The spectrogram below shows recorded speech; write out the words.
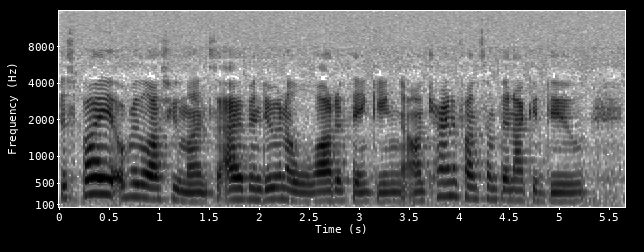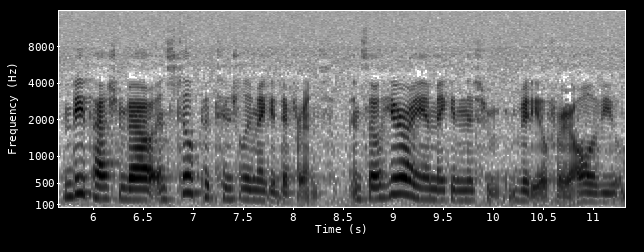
despite over the last few months, I've been doing a lot of thinking on trying to find something I could do and be passionate about and still potentially make a difference. And so here I am making this video for all of you.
